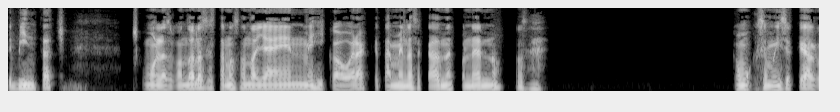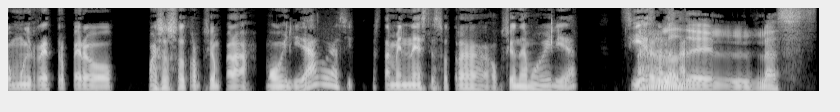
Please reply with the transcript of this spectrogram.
de vintage, pues como las góndolas que están usando allá en México ahora, que también las acaban de poner, ¿no? O sea, como que se me hizo que algo muy retro, pero pues es otra opción para movilidad, güey, así que, pues también esta es otra opción de movilidad. Si es Ah, las de las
